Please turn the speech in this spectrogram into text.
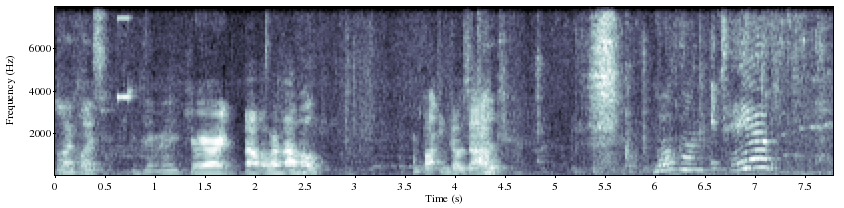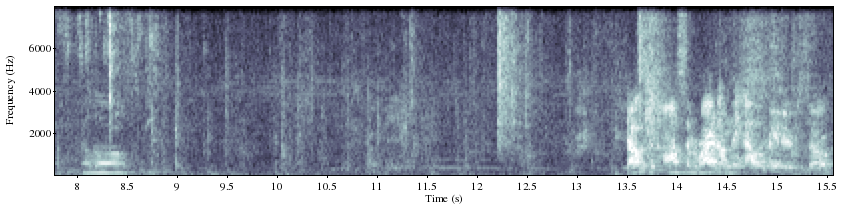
Lower voice. Is that right? Here we are at the lower level. The button goes out. Welcome. It's him. Hello. That was an awesome ride on the elevator, so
